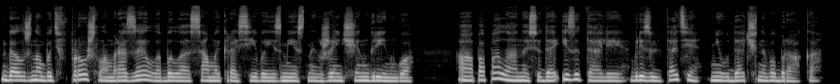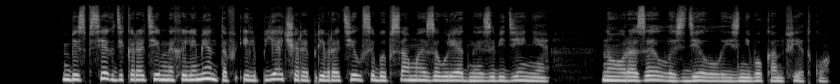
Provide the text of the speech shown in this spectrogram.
Должно быть, в прошлом Розелла была самой красивой из местных женщин Гринго, а попала она сюда из Италии в результате неудачного брака. Без всех декоративных элементов Иль Пьячере превратился бы в самое заурядное заведение, но Розелла сделала из него конфетку.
